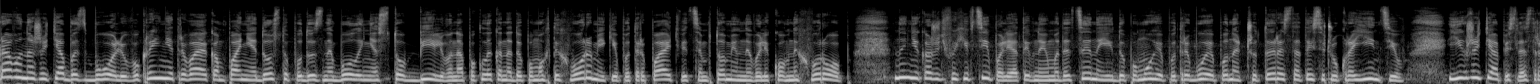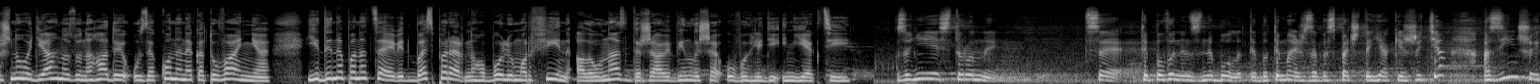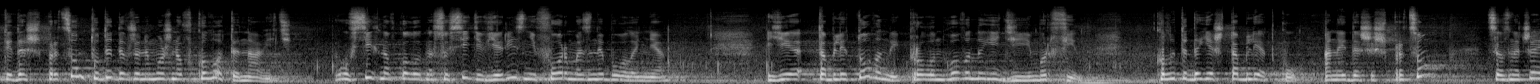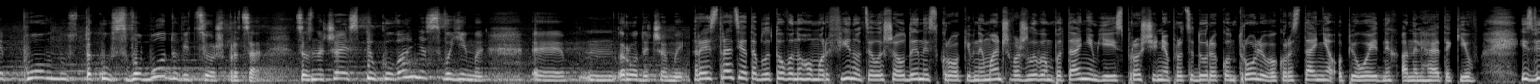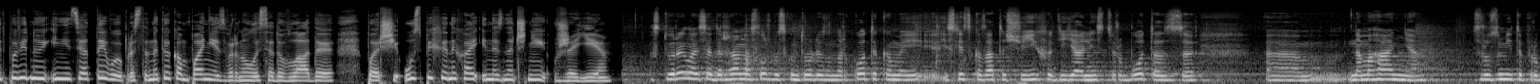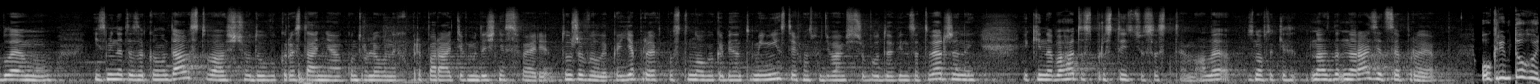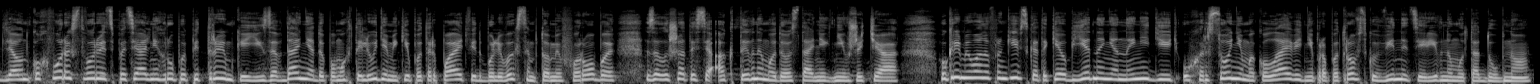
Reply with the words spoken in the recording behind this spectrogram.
Право на життя без болю в Україні триває кампанія доступу до знеболення «Стоп біль». Вона покликана допомогти хворим, які потерпають від симптомів невиліковних хвороб. Нині кажуть фахівці паліативної медицини. Їх допомоги потребує понад 400 тисяч українців. Їх життя після страшного діагнозу нагадує узаконене катування. Єдина панацея від безперервного болю морфін, але у нас в державі він лише у вигляді ін'єкцій. З однієї сторони, це ти повинен знеболити, бо ти маєш забезпечити якість життя, а з іншої ти йдеш шприцом туди, де вже не можна вколоти навіть. У всіх навколо сусідів є різні форми знеболення. Є таблетований пролонгованої дії морфін. Коли ти даєш таблетку, а не йдеш шприцом, це означає повну таку свободу від цього шприца. Це означає спілкування з своїми е, родичами. Реєстрація таблетованого морфіну це лише один із кроків. Не менш важливим питанням є і спрощення процедури контролю використання опіоїдних анальгетиків. Із відповідною ініціативою представники компанії звернулися до влади. Перші успіхи, нехай і незначні, вже є. Створилася Державна служба з контролю за наркотиками, і слід сказати, що їх діяльність, робота з намагання зрозуміти проблему і змінити законодавство щодо використання контрольованих препаратів в медичній сфері дуже велика. Є проєкт постанови Кабінету міністрів. Ми сподіваємося, що буде він затверджений, який набагато спростить цю систему. Але знов таки на, наразі це проєкт. Окрім того, для онкохворих створюють спеціальні групи підтримки. Їх завдання допомогти людям, які потерпають від больових симптомів хвороби, залишатися активними до останніх днів життя. Окрім Івано-Франківська, такі об'єднання нині діють у Херсоні, Миколаєві, Дніпропетровську, Вінниці, Рівному та Дубно.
